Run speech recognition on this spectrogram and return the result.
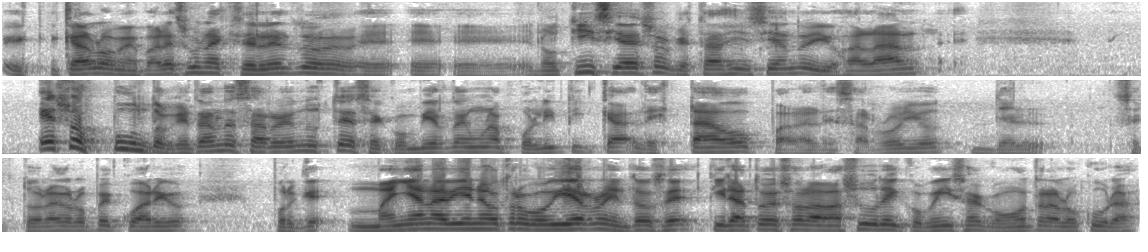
Eh, Carlos, me parece una excelente eh, eh, noticia eso que estás diciendo y ojalá esos puntos que están desarrollando ustedes se conviertan en una política de Estado para el desarrollo del sector agropecuario porque mañana viene otro gobierno y entonces tira todo eso a la basura y comienza con otra locura.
